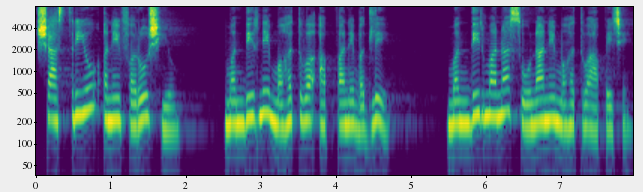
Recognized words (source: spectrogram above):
શાસ્ત્રીઓ અને ફરોશીઓ મંદિરને મહત્ત્વ આપવાને બદલે મંદિરમાંના સોનાને મહત્ત્વ આપે છે.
